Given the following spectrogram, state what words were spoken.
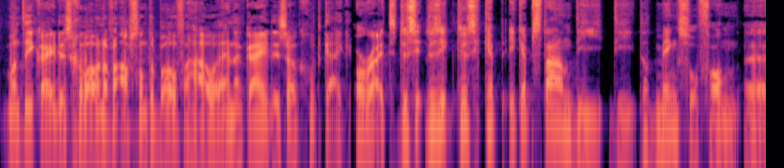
Want die kan je dus gewoon op een afstand erboven houden. En dan kan je dus ook goed kijken. Alright. Dus, dus, ik, dus ik, heb, ik heb staan die, die, dat mengsel van, uh,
